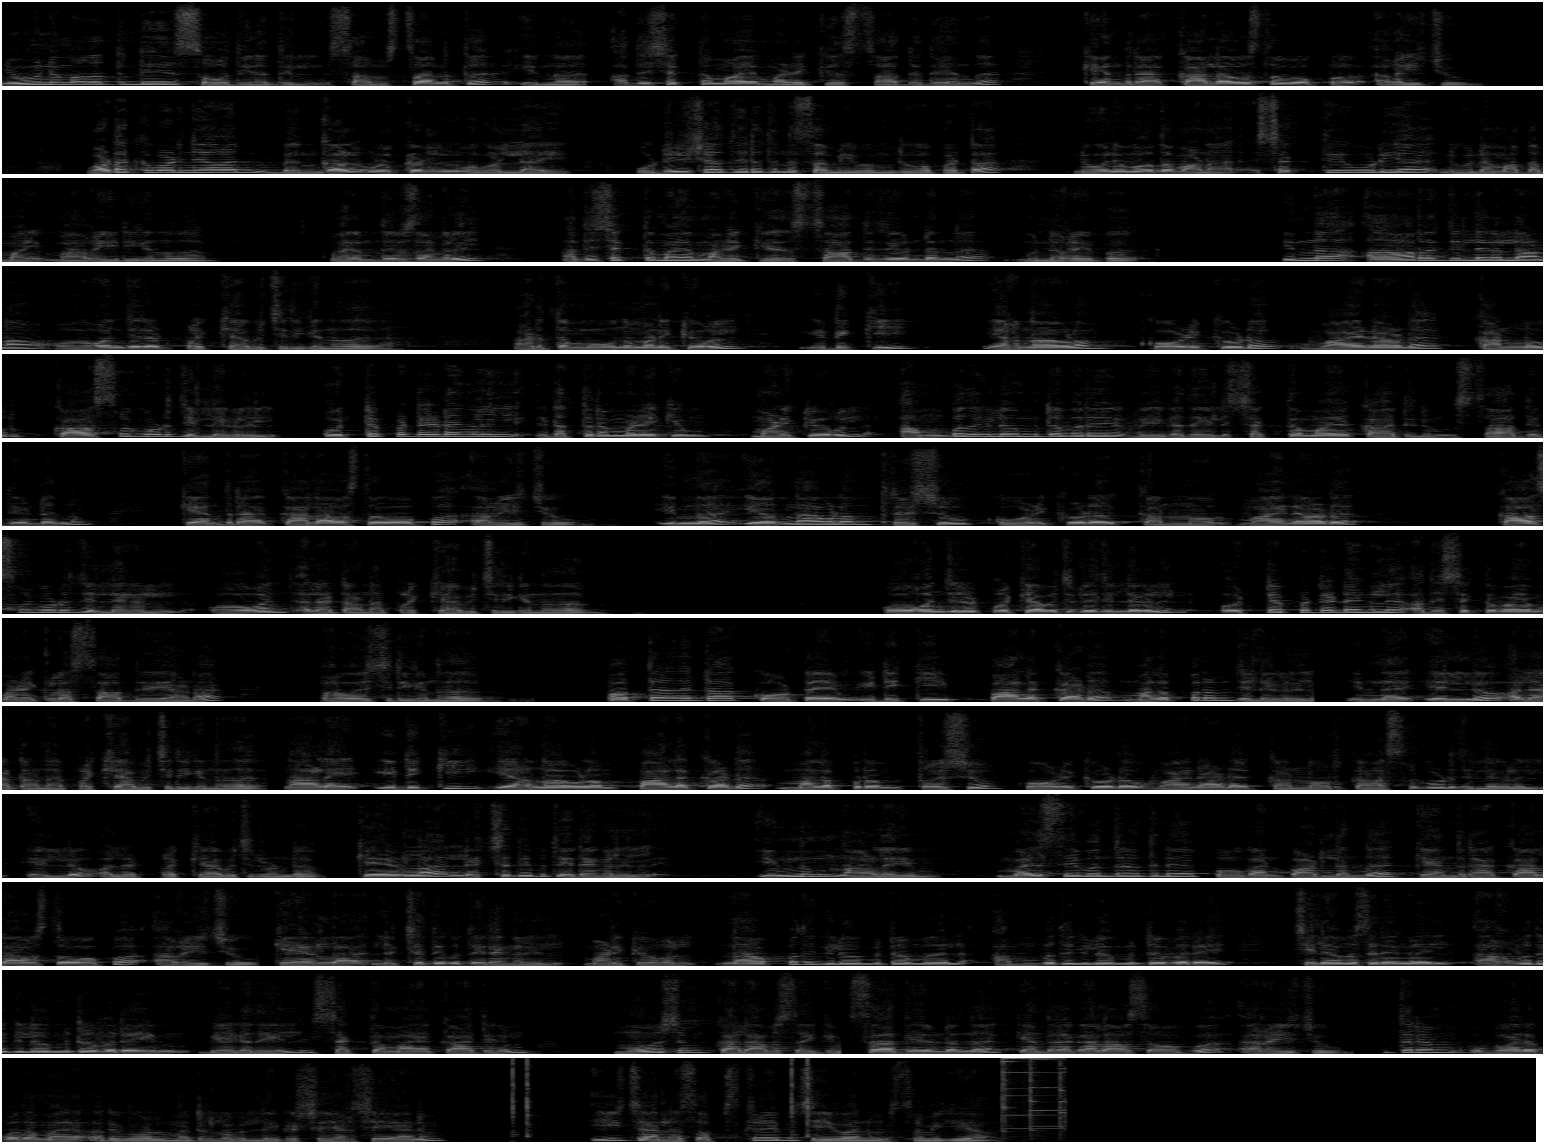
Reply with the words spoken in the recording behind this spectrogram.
ന്യൂനമർദ്ദത്തിന്റെ സ്വാധീനത്തിൽ സംസ്ഥാനത്ത് ഇന്ന് അതിശക്തമായ മഴയ്ക്ക് സാധ്യതയെന്ന് കേന്ദ്ര കാലാവസ്ഥാ വകുപ്പ് അറിയിച്ചു. വടക്ക് പടിഞ്ഞാറൻ ബംഗാൾ ഉൾക്കടലിന് മുകളിലായി ഒഡീഷ തീരത്തിന് സമീപം രൂപപ്പെട്ട ന്യൂനമർദ്ദമാണ് ശക്തി കൂടിയ ന്യൂനമർദ്ദമായി മാറിയിരിക്കുന്നത്. വരും ദിവസങ്ങളിൽ അതിശക്തമായ മഴയ്ക്ക് സാധ്യതയുണ്ടെന്ന് മുന്നറിയിപ്പ്. ഇന്ന് ആറ് ജില്ലകളിലാണ് ഓറഞ്ച് അലർട്ട് പ്രഖ്യാപിച്ചിരിക്കുന്നത്. അടുത്ത മൂന്ന് മണിക്കൂറിൽ ഇടുക്കി, എറണാകുളം, കോഴിക്കോട്, വയനാട്, കണ്ണൂർ, കാസർഗോഡ് ജില്ലകളിൽ ഒറ്റപ്പെട്ട ഇടങ്ങളിൽ ഇടത്തരം മഴയ്ക്കും മണിക്കൂറിൽ അമ്പത് കിലോമീറ്റർ വരെ വേഗതയിൽ ശക്തമായ കാറ്റിനും സാധ്യതയുണ്ടെന്നും കേന്ദ്ര കാലാവസ്ഥാ വകുപ്പ് അറിയിച്ചു. ഇന്ന് എറണാകുളം, തൃശൂർ, കോഴിക്കോട്, കണ്ണൂർ, വയനാട്, കാസർഗോഡ് ജില്ലകളിൽ ഓറഞ്ച് അലർട്ടാണ് പ്രഖ്യാപിച്ചിരിക്കുന്നത്. ഓറഞ്ച് അലർട്ട് പ്രഖ്യാപിച്ചിട്ടുള്ള ജില്ലകളിൽ ഒറ്റപ്പെട്ട ഇടങ്ങളിൽ അതിശക്തമായ മഴയ്ക്കുള്ള സാധ്യതയാണ് പ്രവചിച്ചിരിക്കുന്നത്. പത്തനംതിട്ട, കോട്ടയം, ഇടുക്കി, പാലക്കാട്, മലപ്പുറം ജില്ലകളിൽ ഇന്ന് യെല്ലോ അലർട്ടാണ് പ്രഖ്യാപിച്ചിരിക്കുന്നത്. നാളെ ഇടുക്കി, എറണാകുളം, പാലക്കാട്, മലപ്പുറം, തൃശൂർ, കോഴിക്കോട്, വയനാട്, കണ്ണൂർ, കാസർഗോഡ് ജില്ലകളിൽ യെല്ലോ അലർട്ട് പ്രഖ്യാപിച്ചിട്ടുണ്ട്. കേരള, ലക്ഷദ്വീപ് തീരങ്ങളിൽ ഇന്നും നാളെയും മത്സ്യബന്ധനത്തിന് പോകാൻ പാടില്ലെന്ന് കേന്ദ്ര കാലാവസ്ഥാ വകുപ്പ് അറിയിച്ചു. കേരള, ലക്ഷദ്വീപ് തീരങ്ങളിൽ മണിക്കൂറിൽ നാൽപ്പത് കിലോമീറ്റർ മുതൽ അമ്പത് കിലോമീറ്റർ വരെ ചില അവസരങ്ങളിൽ അറുപത് കിലോമീറ്റർ വരെയും വേഗതയിൽ ശക്തമായ കാറ്റിനും മോശം കാലാവസ്ഥയ്ക്കും സാധ്യതയുണ്ടെന്ന് കേന്ദ്ര കാലാവസ്ഥ വകുപ്പ് അറിയിച്ചു. ഇത്തരം ഉപകാരപ്രദമായ അറിവുകൾ മറ്റുള്ളവരിലേക്ക് ഷെയർ ചെയ്യാനും ഈ ചാനൽ സബ്സ്ക്രൈബ് ചെയ്യുവാനും ശ്രമിക്കുക.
